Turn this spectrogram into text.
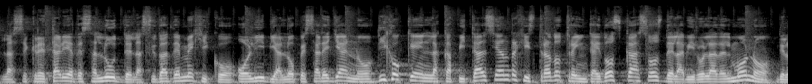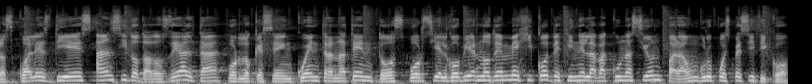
La secretaria de Salud de la Ciudad de México, Olivia López Arellano, dijo que en la capital se han registrado 32 casos de la viruela del mono, de los cuales 10 han sido dados de alta, por lo que se encuentran atentos por si el gobierno de México define la vacunación para un grupo específico.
